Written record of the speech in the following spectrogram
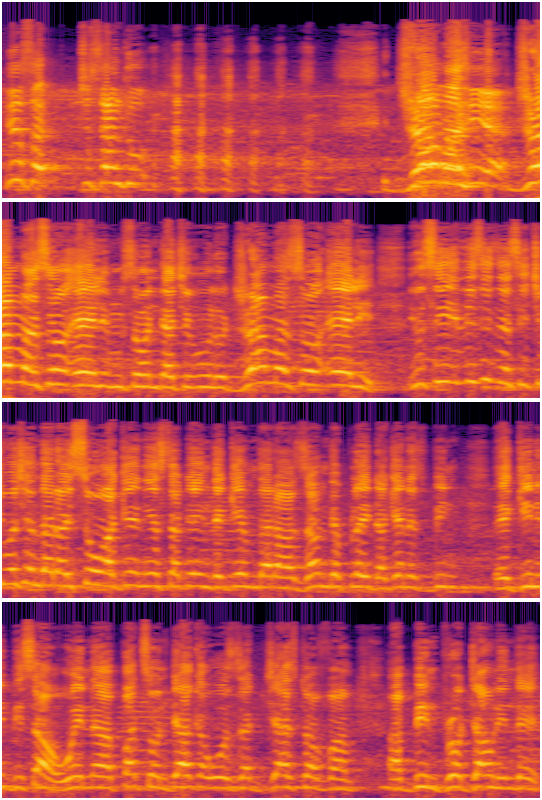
Here's a Chizengu. Drama Drama here. Drama so early, Msonda Chivulu. Drama so early. You see, this is the situation that I saw again yesterday in the game that uh, Zambia played against being, uh, Guinea-Bissau when uh, Patson Daka was uh, just of, um, uh, been brought down in the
